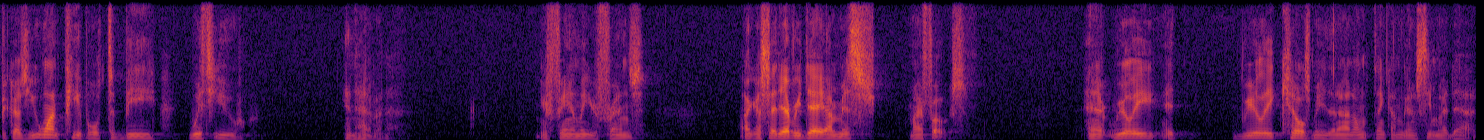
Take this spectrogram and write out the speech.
Because you want people to be with you in heaven. Your family, your friends. Like I said, every day I miss my folks. And it really, it really kills me that I don't think I'm going to see my dad.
